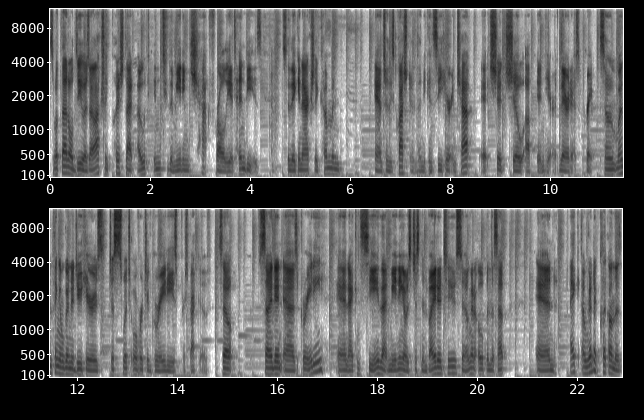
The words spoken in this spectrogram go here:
So what that'll do is I'll actually push that out into the meeting chat for all the attendees so they can actually come and answer these questions. And you can see here in chat, it should show up in here. There it is. Great. So one thing I'm going to do here is just switch over to Grady's perspective. So signed in as Grady, and I can see that meeting I was just invited to. So I'm going to open this up and I, am going to click on this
